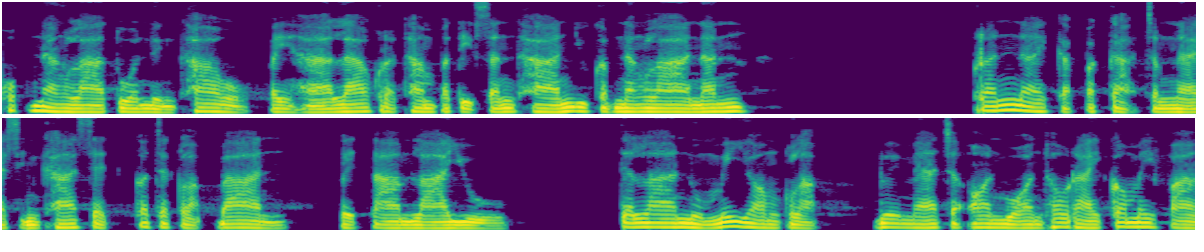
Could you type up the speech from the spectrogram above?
พบนางลาตัวหนึ่งเข้าไปหาแล้วกระทำปฏิสันฐานอยู่กับนางลานั้น ครั้นนายกับประกาศจำหน่ายสินค้าเสร็จก็จะกลับบ้านไปตามลาอยู่ แต่ลาหนุ่มไม่ยอมกลับด้วยแม้จะอ้อนวอนเท่าไรก็ไม่ฟัง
